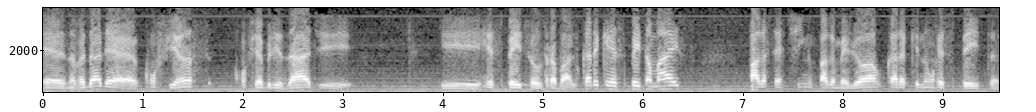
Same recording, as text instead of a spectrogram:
é, na verdade é confiança, confiabilidade e respeito pelo trabalho. O cara que respeita mais, paga certinho, paga melhor. O cara que não respeita,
